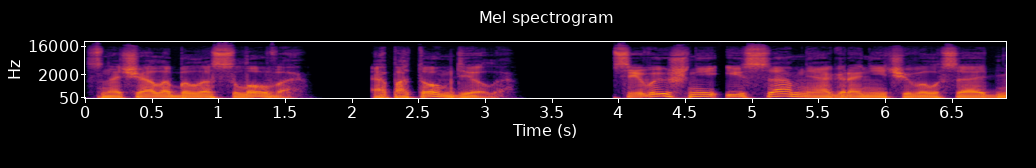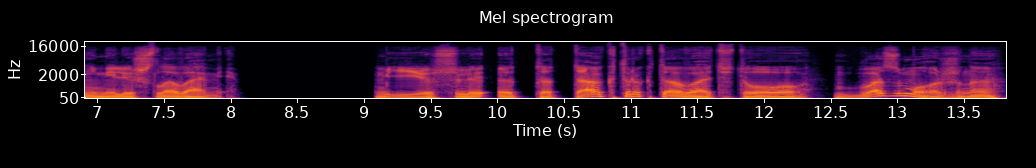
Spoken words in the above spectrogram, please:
Сначала было слово, а потом дело. Всевышний и сам не ограничивался одними лишь словами. «Если это так трактовать, то возможно»,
